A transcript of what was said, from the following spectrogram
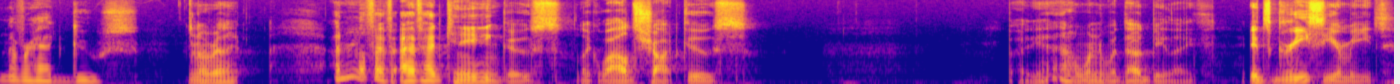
Never had goose. Oh, really? I don't know if I've I've had Canadian goose, like wild shot goose. But yeah, I wonder what that would be like. It's greasier meat.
